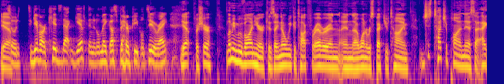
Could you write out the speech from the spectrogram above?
Yeah. So to give our kids that gift and it'll make us better people too, right? Yeah, for sure. Let me move on here because I know we could talk forever and, and I want to respect your time. Just touch upon this. I,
